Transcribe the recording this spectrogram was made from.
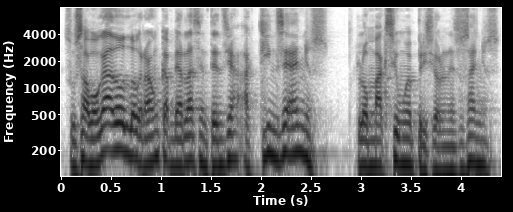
Sus abogados lograron cambiar la sentencia a 15 años, lo máximo de prisión en esos años.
